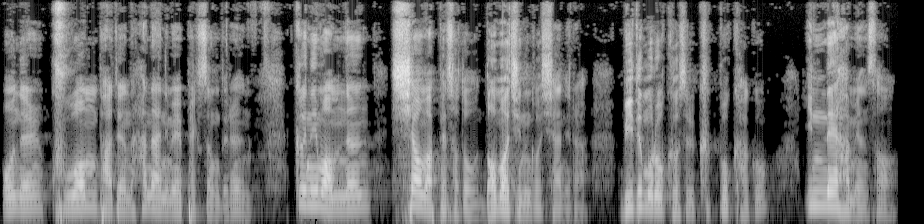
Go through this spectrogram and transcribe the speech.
오늘 구원받은 하나님의 백성들은 끊임없는 시험 앞에서도 넘어지는 것이 아니라 믿음으로 그것을 극복하고 인내하면서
